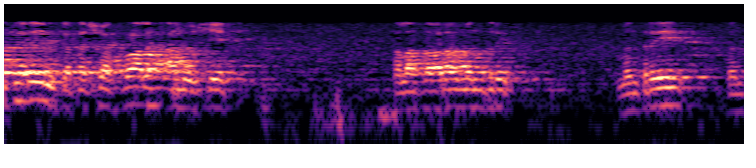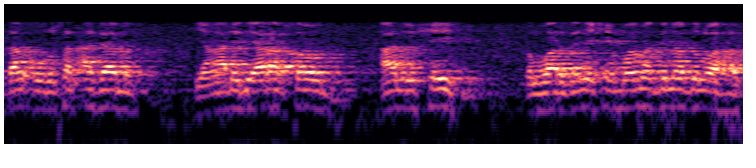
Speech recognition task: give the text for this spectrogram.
Al-Karim kata Saleh Al-Syekh salah seorang menteri menteri tentang urusan agama yang ada di Arab Saudi Al-Syekh keluarganya Syekh Muhammad bin Abdul Wahab.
